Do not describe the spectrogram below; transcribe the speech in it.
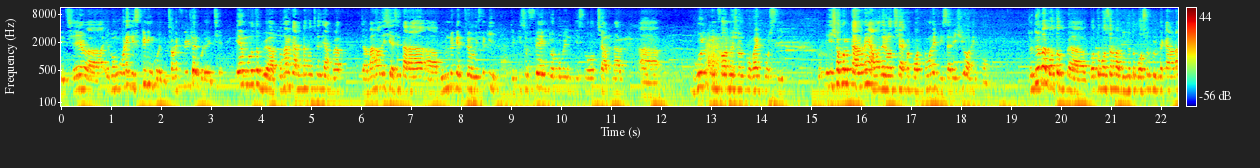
দিচ্ছে এবং অনেক স্ক্রিনিং করে দিচ্ছে, অনেক ফিল্টার করে দিচ্ছে। এর মূলত প্রধান কারণটা হচ্ছে যে আমরা যারা বাংলাদেশি আছে, তারা বিভিন্ন ক্ষেত্রে হয়েছে কি যে কিছু ফেক ডকুমেন্ট কিছু হচ্ছে আপনার ভুল ইনফরমেশন প্রোভাইড করছি। তো এই সকল কারণে আমাদের হচ্ছে এখন বর্তমানে ভিসা রেশিও অনেক কম। যদিও বা গত গত বছর বা বিগত বছরগুলোতে কানাডা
